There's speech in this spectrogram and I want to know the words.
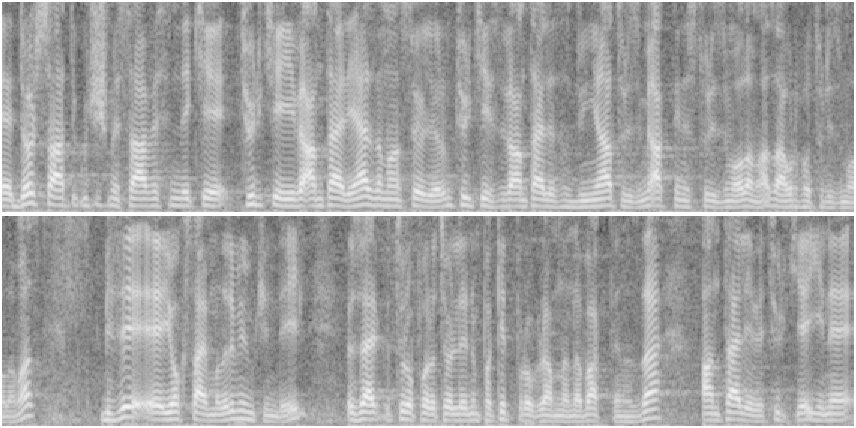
4 saatlik uçuş mesafesindeki Türkiye'yi ve Antalya'yı her zaman söylüyorum. Türkiye'siz ve Antalya'sız dünya turizmi, Akdeniz turizmi olamaz, Avrupa turizmi olamaz. Bizi yok saymaları mümkün değil. Özellikle tur operatörlerinin paket programlarına baktığınızda Antalya ve Türkiye yine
